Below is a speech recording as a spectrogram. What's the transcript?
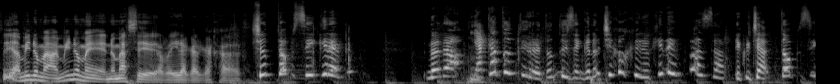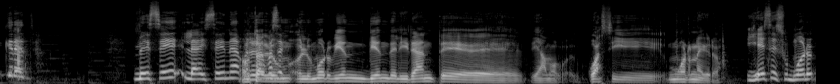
Sí, a mí no me, a mí no me, no me hace reír a carcajadas. Yo Top Secret. No, no. Y acá tonto y retonto dicen que no, chicos, pero ¿qué les pasa? Escucha, Top Secret. Me sé la escena, pero el, hum- el humor bien, bien delirante, digamos, cuasi humor negro. y ese es humor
